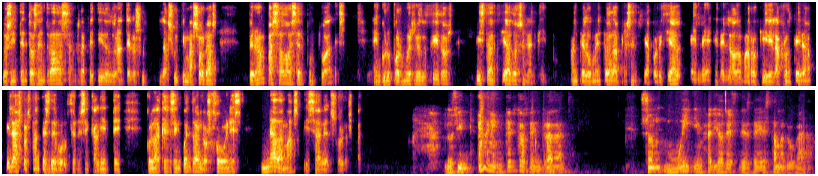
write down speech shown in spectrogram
Los intentos de entrada se han repetido durante las últimas horas, pero han pasado a ser puntuales, en grupos muy reducidos, distanciados en el tiempo ante el aumento de la presencia policial en, el lado marroquí de la frontera y las constantes devoluciones en caliente con las que se encuentran los jóvenes nada más pisar el suelo español. Los intentos de entrada son muy inferiores desde esta madrugada.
